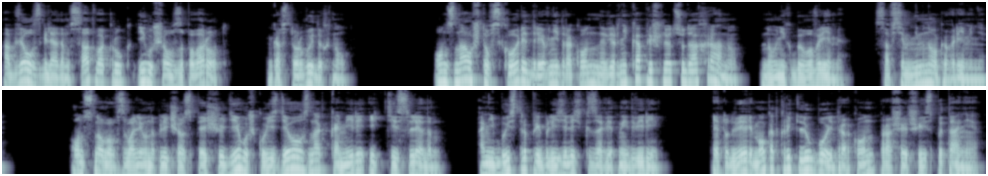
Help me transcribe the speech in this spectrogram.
обвел взглядом сад вокруг и ушел за поворот. Гастор выдохнул. Он знал, что вскоре древний дракон наверняка пришлет сюда охрану, но у них было время. Совсем немного времени. Он снова взвалил на плечо спящую девушку и сделал знак Камире идти следом. Они быстро приблизились к заветной двери. Эту дверь мог открыть любой дракон, прошедший испытание.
